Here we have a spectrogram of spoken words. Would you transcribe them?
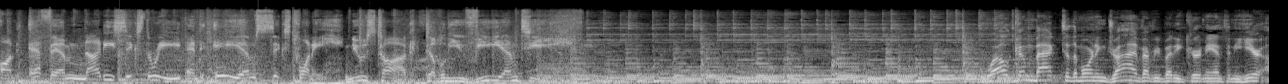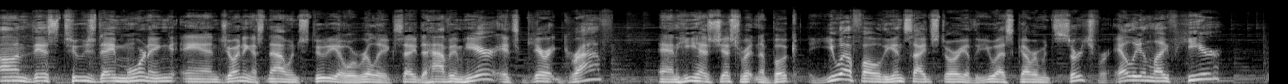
on FM 96.3 and AM 620. News Talk WVMT. Welcome back to the morning drive, everybody. Kurt and Anthony here on this Tuesday morning. And joining us now in studio, we're really excited to have him here. It's Garrett Graff, and he has just written a book, UFO The Inside Story of the U.S. Government's Search for Alien Life Here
